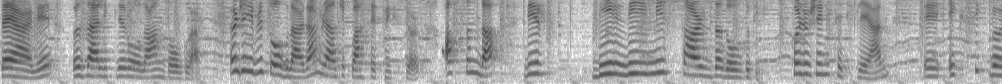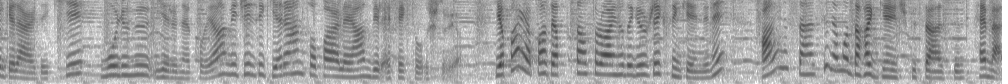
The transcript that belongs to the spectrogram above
değerli özellikleri olan dolgular. Önce hibrit dolgulardan birazcık bahsetmek istiyorum. Aslında bir bildiğimiz tarzda dolgu değil. Kolajeni tetikleyen, e, eksik bölgelerdeki volümü yerine koyan ve cildi geren toparlayan bir efekt oluşturuyor. Yapar yapmaz yaptıktan sonra aynada göreceksin kendini. Aynı sensin ama daha genç bir sensin hemen.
